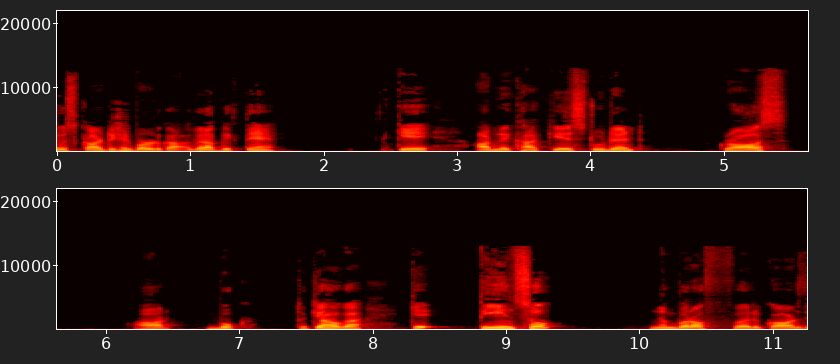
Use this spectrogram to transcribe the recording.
جو اس کارٹیشن پروڈکٹ کا اگر آپ لکھتے ہیں کہ آپ نے کہا کہ اسٹوڈینٹ کراس اور بک تو کیا ہوگا کہ تین سو number of record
